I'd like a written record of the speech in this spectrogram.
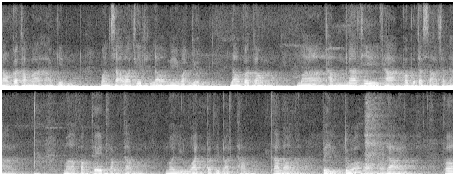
เราก็ทำมาหากิน วันเสาร์อาทิตย์เรามีวันหยุด เราก็ต้อง มาทำหน้าที่ทางพระพุทธศาสนา มาฟังเทศฟังธรรม มาอยู่วัดปฏิบัติธรรม ถ้าเราปลีกตัวออกมาได้ เพราะ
